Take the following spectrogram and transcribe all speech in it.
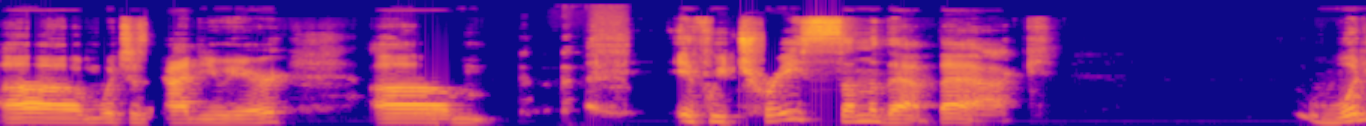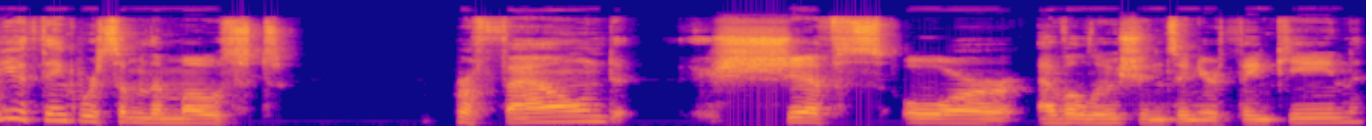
um, which has gotten you here um, if we trace some of that back what do you think were some of the most profound shifts or evolutions in your thinking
